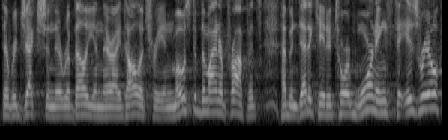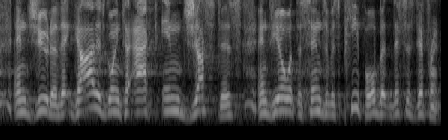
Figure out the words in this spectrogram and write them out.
their rejection, their rebellion, their idolatry. And most of the minor prophets have been dedicated toward warnings to Israel and Judah that God is going to act in justice and deal with the sins of his people, but this is different.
